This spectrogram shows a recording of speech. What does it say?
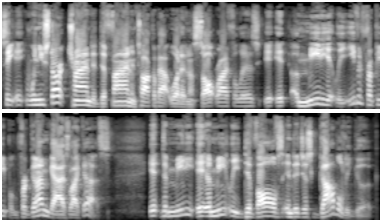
See, it, when you start trying to define and talk about what an assault rifle is, it, it immediately, even for people, for gun guys like us, it, it immediately devolves into just gobbledygook.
